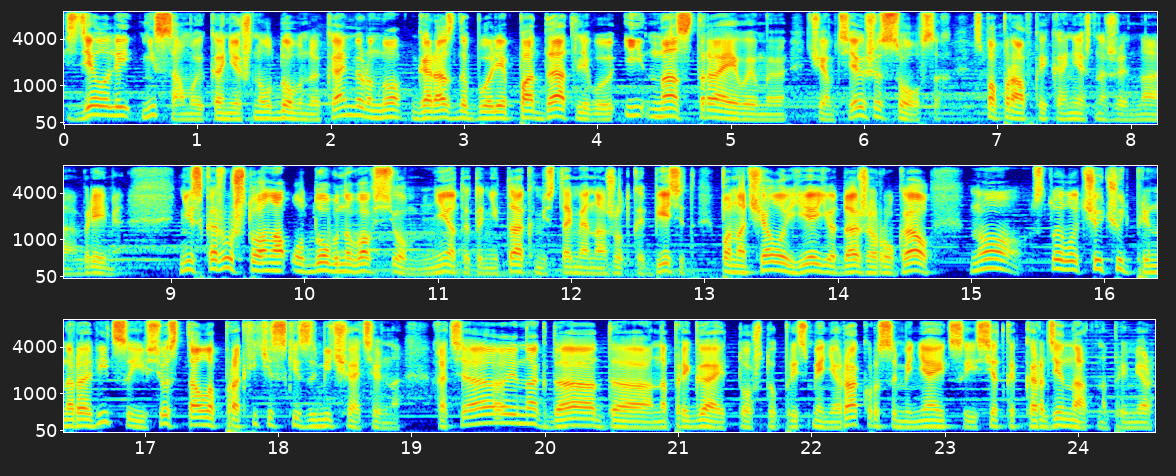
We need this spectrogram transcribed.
сделали не самую, конечно, удобную камеру, но гораздо более податливую и настраиваемую, чем в тех же Souls'ах, с поправкой, конечно же, на время. Не скажу, что она удобна во всем, нет, это не так, местами она жутко бесит, поначалу я ее даже ругал, но стоило чуть-чуть приноровиться и все стало практически замечательно. Хотя иногда, да, напрягает то, что при смене ракурса меняется и сетка координат, например,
